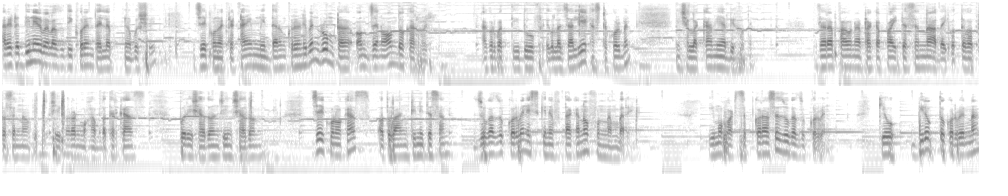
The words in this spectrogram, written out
আর এটা দিনের বেলা যদি করেন তাহলে আপনি অবশ্যই যে কোনো একটা টাইম নির্ধারণ করে নেবেন রুমটা যেন অন্ধকার হয়। আগরবাতি, ধূপ, এগুলো জ্বালিয়ে কাজটা করবেন, ইনশাল্লাহ কামিয়াবি হবেন। যারা পাওনা টাকা পাইতেছেন না, আদায় করতে পারতেছেন না, সেই বশীকরণ মহাব্বতের কাজ, পরিসাধন জিন সাধন যে কোনো কাজ, অথবা আংটি নিতে চান, যোগাযোগ করবেন স্ক্রিনে তাকানো ফোন নাম্বারে। ইমো, হোয়াটসঅ্যাপ করা আছে, যোগাযোগ করবেন। কেউ বিরক্ত করবেন না।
